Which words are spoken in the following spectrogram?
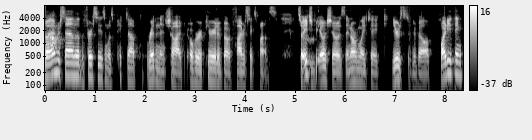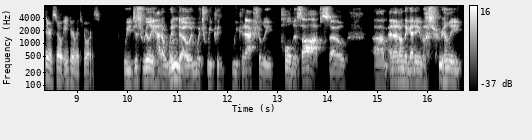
So I understand that the first season was picked up, written, and shot over a period of about five or six months. So mm-hmm. HBO shows, they normally take years to develop. Why do you think they're so eager with yours? We just really had a window in which we could we could actually pull this off. So, um, and I don't think any of us really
